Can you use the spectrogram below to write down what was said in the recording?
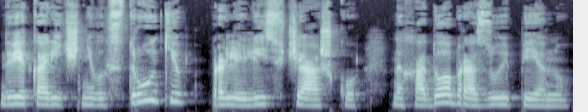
две коричневых струйки пролились в чашку, на ходу образуя пену.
